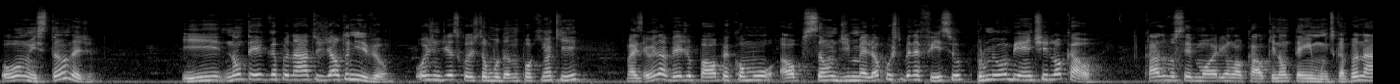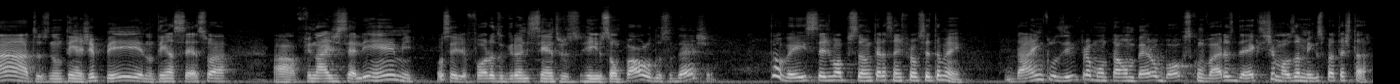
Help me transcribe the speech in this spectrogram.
ou no standard, e não ter campeonatos de alto nível. Hoje em dia as coisas estão mudando um pouquinho aqui, mas eu ainda vejo o Pauper como a opção de melhor custo-benefício para o meu ambiente local. Caso você more em um local que não tem muitos campeonatos, não tenha GP, não tenha acesso a a finais de CLM, ou seja, fora dos grandes centros Rio São Paulo, do Sudeste, talvez seja uma opção interessante para você também. Dá inclusive para montar um Battle Box com vários decks e chamar os amigos para testar.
